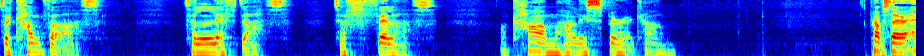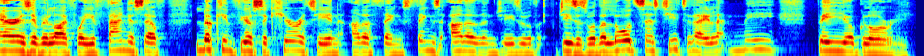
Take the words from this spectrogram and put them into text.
to comfort us, to lift us, to fill us. Oh, come, Holy Spirit, come. Perhaps there are areas of your life where you found yourself looking for your security in other things, things other than Jesus. Jesus. Well, the Lord says to you today, let me be your glory.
